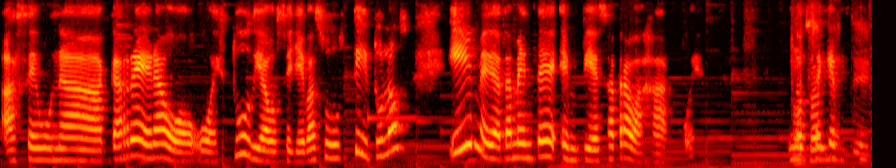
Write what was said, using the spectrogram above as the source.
hace una carrera o, estudia o se lleva sus títulos y inmediatamente empieza a trabajar, pues. Totalmente,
